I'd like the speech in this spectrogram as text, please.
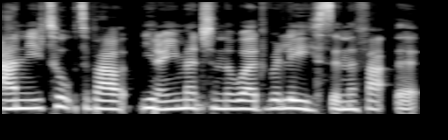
And you talked about, you know, you mentioned the word release in the fact that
